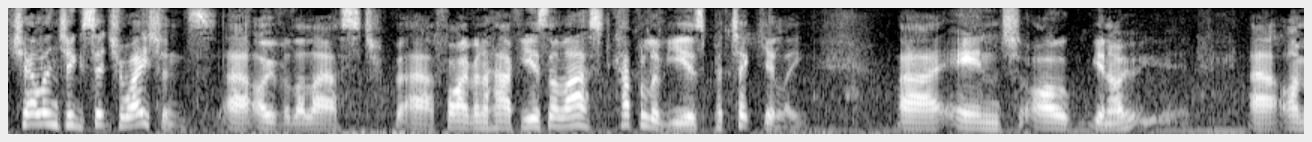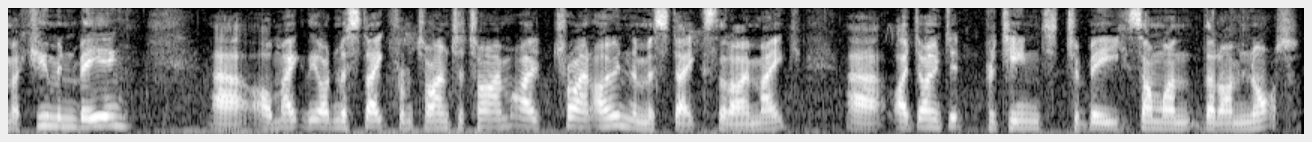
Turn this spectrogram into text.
challenging situations uh, over the last uh, five and a half years, the last couple of years particularly. uh, and I'll, you know, uh, I'm a human being. Uh, I'll make the odd mistake from time to time. I try and own the mistakes that I make. Uh, I don't pretend to be someone that I'm not.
